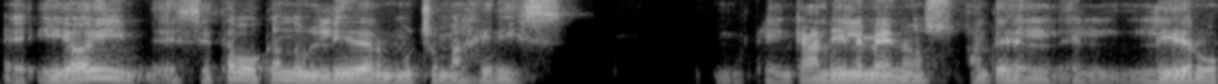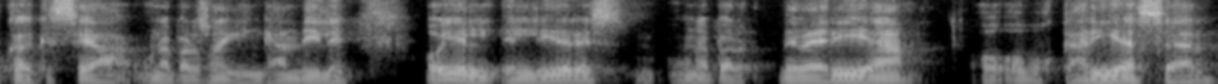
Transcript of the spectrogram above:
Eh, y hoy eh, se está buscando un líder mucho más gris, que encandile menos. Antes el, líder buscaba que sea una persona que encandile. Hoy el, líder es una debería o, buscaría ser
